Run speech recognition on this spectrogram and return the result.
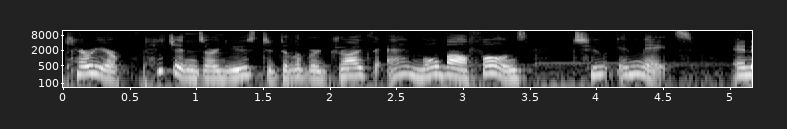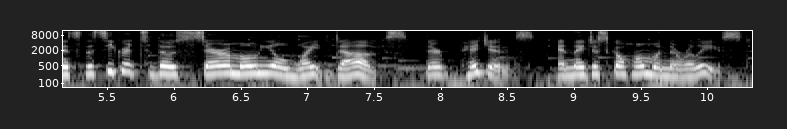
Carrier pigeons are used to deliver drugs and mobile phones to inmates. And it's the secret to those ceremonial white doves. They're pigeons, and they just go home when they're released.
